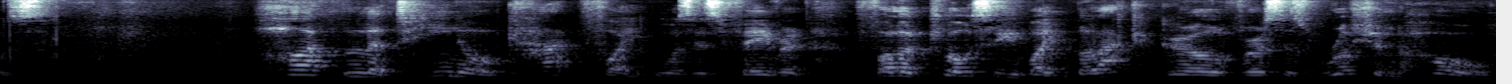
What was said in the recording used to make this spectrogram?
Hot Latino Catfight was his favorite, followed closely by Black Girl versus Russian Hoe.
